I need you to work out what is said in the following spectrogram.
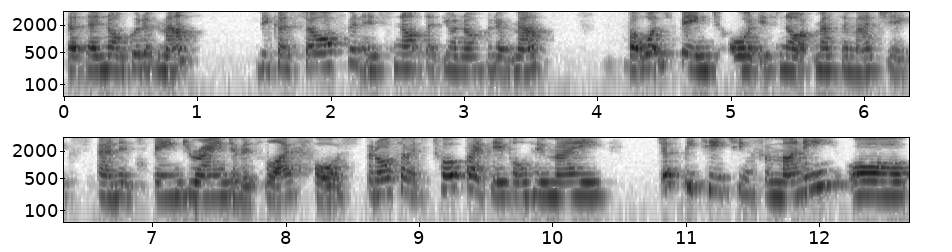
that they're not good at maths, because so often it's not that you're not good at maths, but what's being taught is not mathematics and it's being drained of its life force. But also, it's taught by people who may just be teaching for money or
